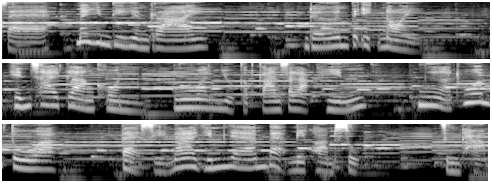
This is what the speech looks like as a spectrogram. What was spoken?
แส ไม่ยินดียินร้าย เดินไปอีกหน่อย เห็นชายกลางคนง่วนอยู่กับการสลักหิน เหงื่อท่วมตัว แต่สีหน้ายิ้มแย้มแบบมีความสุข จึงถาม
